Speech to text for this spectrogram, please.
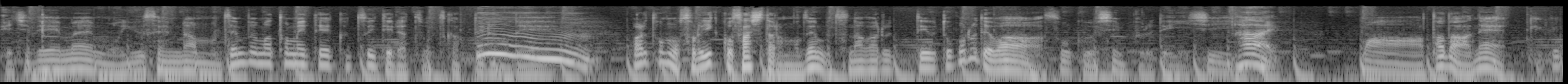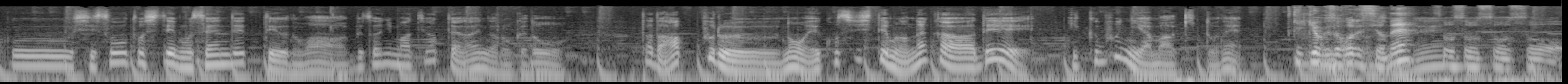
HDMI も有線 LAN も全部まとめてくっついてるやつを使ってうるのでん割ともうそれ1個挿したらもう全部つながるっていうところではすごくシンプルでいいしはい。まあただね結局思想として無線でっていうのは別に間違ってはないんだろうけどただアップルのエコシステムの中で行く分にはまあきっとね結局そこですよね。ね。そうそうそうそう。うん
